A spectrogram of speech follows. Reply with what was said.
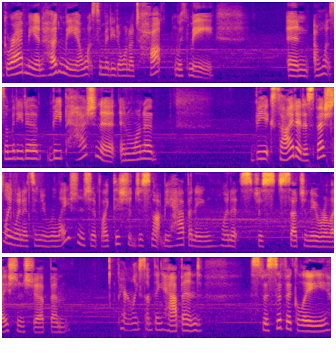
grab me and hug me. I want somebody to want to talk with me. And I want somebody to be passionate and want to be excited, especially when it's a new relationship. Like, this should just not be happening when it's just such a new relationship. And, apparently something happened specifically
